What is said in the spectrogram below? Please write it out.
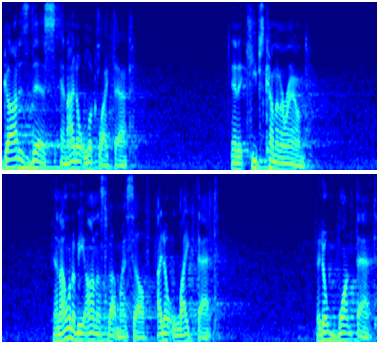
God is this, and I don't look like that. And it keeps coming around. And I want to be honest about myself. I don't like that. I don't want that.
